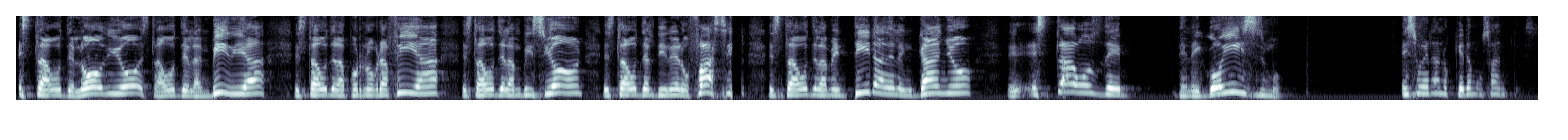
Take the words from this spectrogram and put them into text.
Esclavos del odio, esclavos de la envidia, esclavos de la pornografía, esclavos de la ambición, esclavos del dinero fácil, esclavos de la mentira, del engaño, eh, esclavos de, del egoísmo. Eso era lo que éramos antes.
